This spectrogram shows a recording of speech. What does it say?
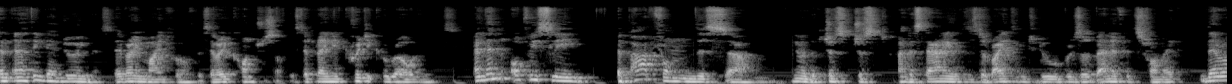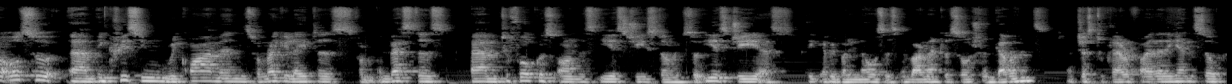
and, and I think they're doing this. They're very mindful of this. They're very conscious of this. They're playing a critical role in this. And then obviously, apart from this, um, you know, just just understanding that it's the right thing to do, Brazil benefits from it. There are also um, increasing requirements from regulators, from investors, um, to focus on this ESG story. So ESG, as I think everybody knows, is environmental, social, and governance. Just to clarify that again, so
